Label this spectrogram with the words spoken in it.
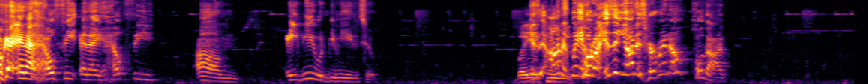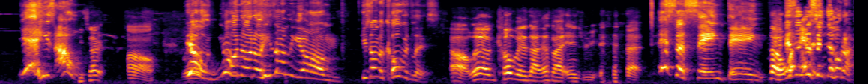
Okay, and a healthy and a healthy um AD would give me 82. But is it on it? Wait, hold on. Isn't Giannis hurt right now? Hold on. Yeah, he's out. He's hurt. Oh. Well. Yo, no, no, no. He's on the um. He's on the COVID list. Oh well, COVID is not. That's not injury. it's the same thing. No, it's like the same thing. Hold on.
